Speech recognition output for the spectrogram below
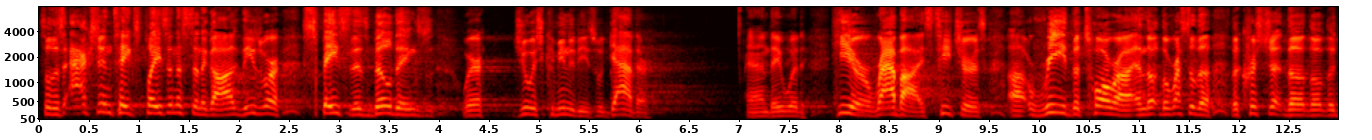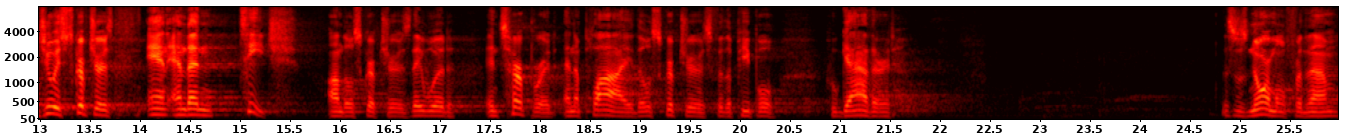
So this action takes place in the synagogue. These were spaces, buildings where Jewish communities would gather and they would hear rabbis, teachers uh, read the Torah and the, the rest of the, the, Christian, the, the, the Jewish scriptures and, and then teach on those scriptures. They would interpret and apply those scriptures for the people who gathered. This was normal for them.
